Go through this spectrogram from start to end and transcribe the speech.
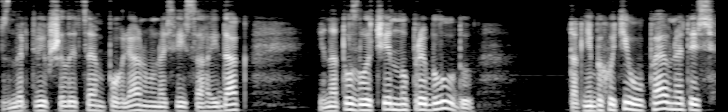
змертвівши лицем, поглянув на свій сагайдак і на ту злочинну приблуду, так ніби хотів упевнитись,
